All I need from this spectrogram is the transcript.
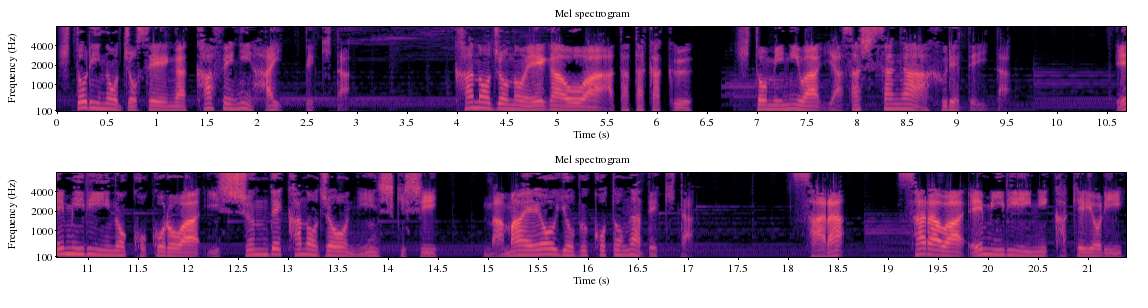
一人の女性がカフェに入ってきた。彼女の笑顔は温かく、瞳には優しさが溢れていた。エミリーの心は一瞬で彼女を認識し、名前を呼ぶことができた。サラ。サラはエミリーに駆け寄り、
